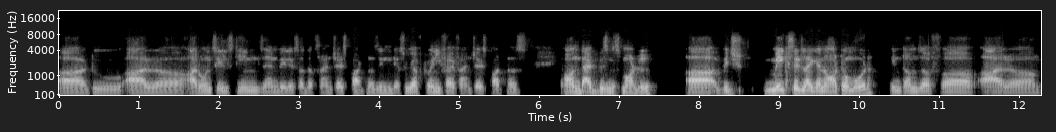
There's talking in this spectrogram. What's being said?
uh, to our uh, our own sales teams and various other franchise partners in india. So we have 25 franchise partners on that business model uh, which makes it like an auto mode in terms of uh, our um,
